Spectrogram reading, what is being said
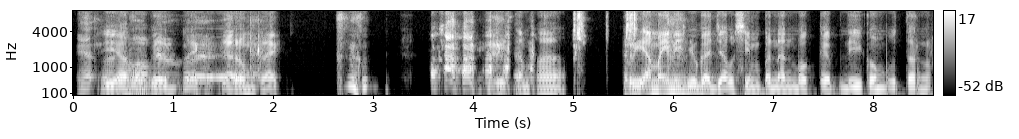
Ya, Iya, Mobil mobil black. black, jarum black. Ri sama Ri sama ini juga jauh simpenan bokep di komputer.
